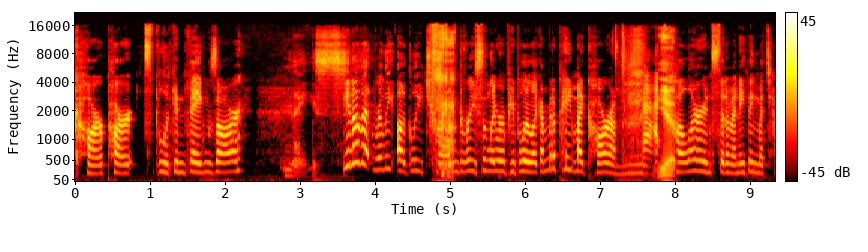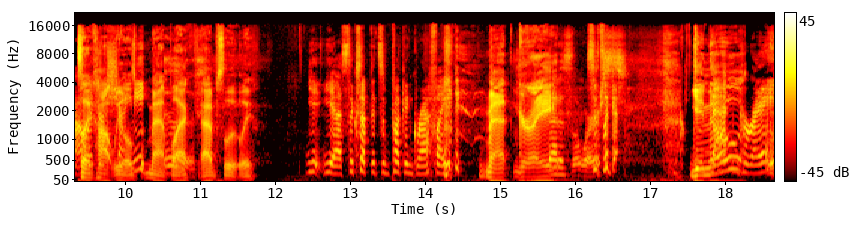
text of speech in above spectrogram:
car parts looking things are. nice You know that really ugly trend recently where people are like, "I'm gonna paint my car a matte Yep. color instead of anything metallic. It's metallic." like or Hot Wheels shiny." matte black. Absolutely. Y- yes, except it's a fucking graphite. Matte gray. that is the worst it's like a- you matte know, gray.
